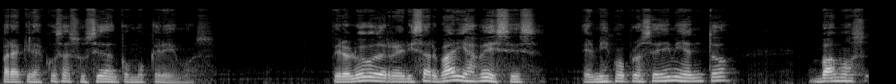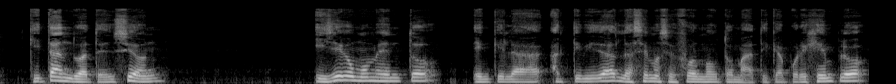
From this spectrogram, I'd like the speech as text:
para que las cosas sucedan como queremos. Pero luego de realizar varias veces el mismo procedimiento, vamos quitando atención y llega un momento en que la actividad la hacemos en forma automática. Por ejemplo,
